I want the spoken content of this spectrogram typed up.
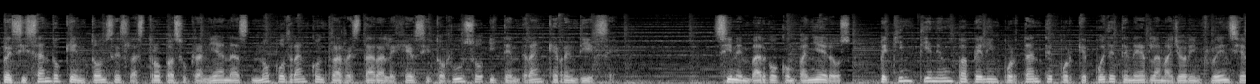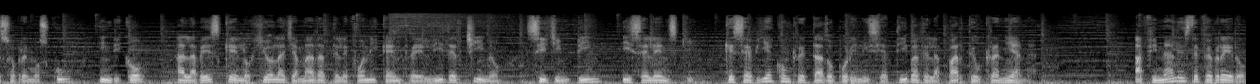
precisando que entonces las tropas ucranianas no podrán contrarrestar al ejército ruso y tendrán que rendirse. Sin embargo, compañeros, Pekín tiene un papel importante porque puede tener la mayor influencia sobre Moscú, indicó, a la vez que elogió la llamada telefónica entre el líder chino, Xi Jinping, y Zelensky, que se había concretado por iniciativa de la parte ucraniana. A finales de febrero,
